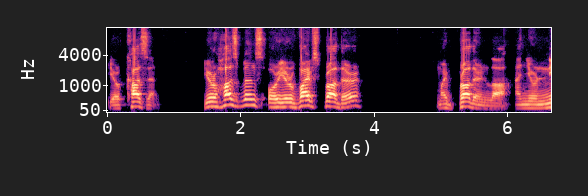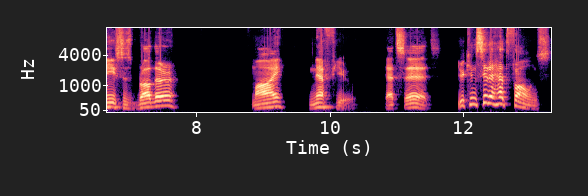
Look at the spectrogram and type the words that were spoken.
your cousin. Your husband's or your wife's brother. My brother in law. And your niece's brother. My nephew. That's it. You can see the headphones.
